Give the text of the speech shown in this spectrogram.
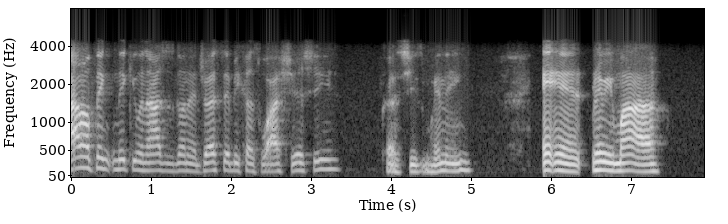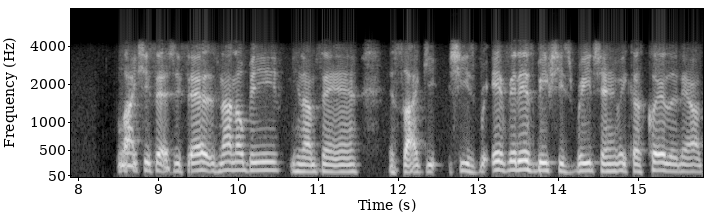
I don't think Nicki Minaj is going to address it because why should she? Because she's winning. And Remy Ma, like she said, she said it's not no beef. You know what I'm saying? It's like she's if it is beef, she's reaching because clearly they're on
